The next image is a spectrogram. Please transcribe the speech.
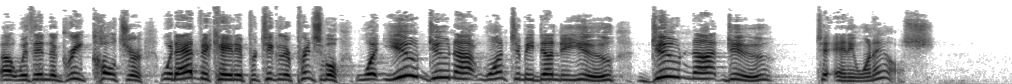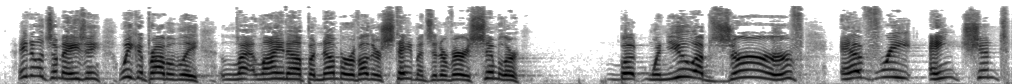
uh, within the Greek culture would advocate a particular principle. What you do not want to be done to you, do not do to anyone else. You know what's amazing? We could probably li- line up a number of other statements that are very similar, but when you observe every ancient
